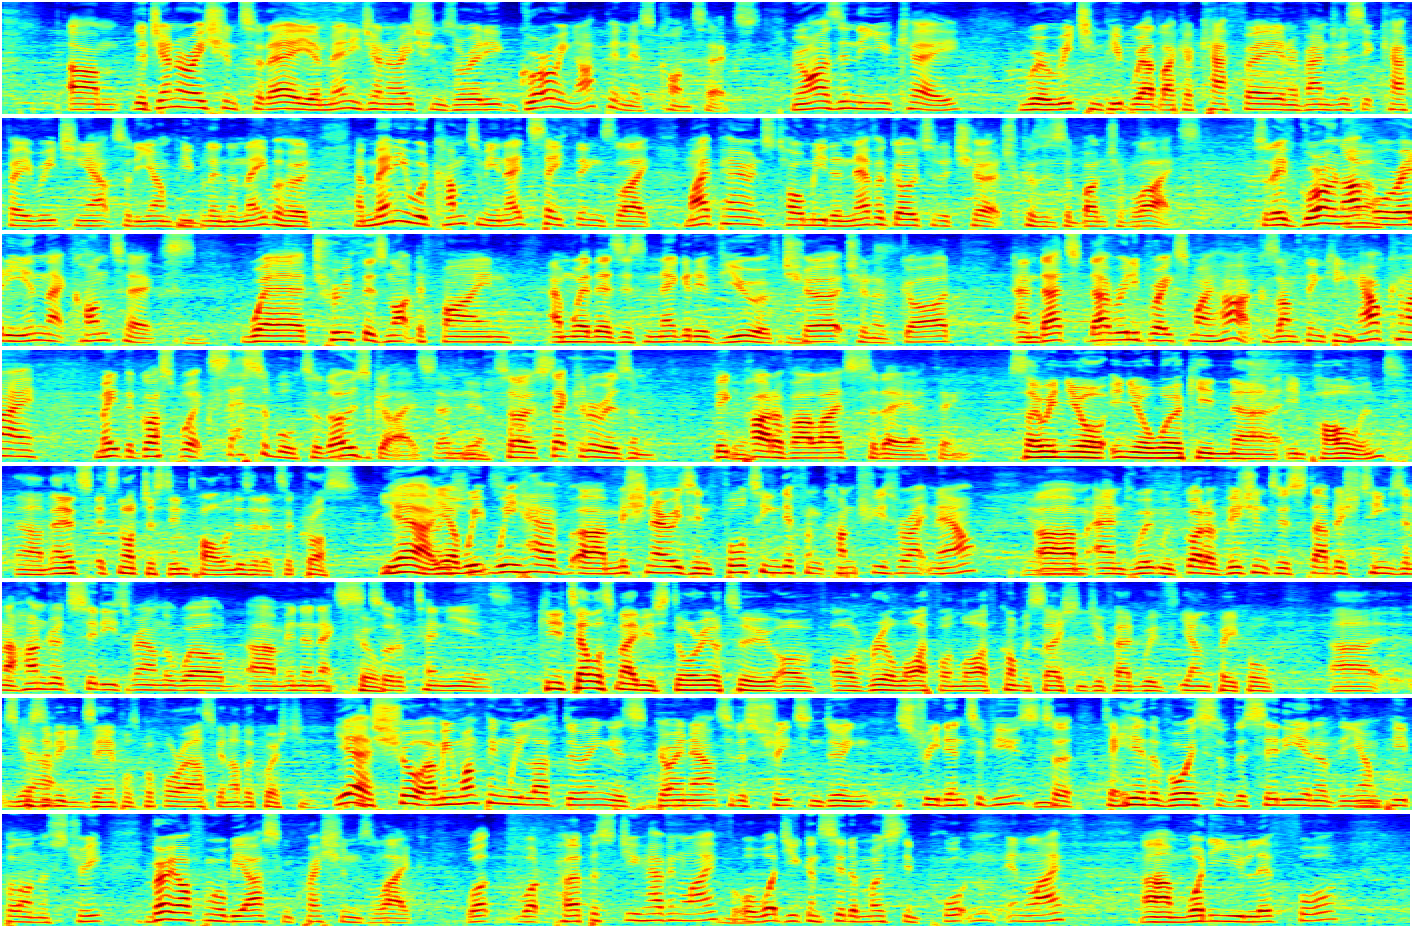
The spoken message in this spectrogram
um, the generation today and many generations already growing up in this context. When I was in the UK, we were reaching people. We had like a cafe, an evangelistic cafe, reaching out to the young people in the neighborhood. And many would come to me and they'd say things like, My parents told me to never go to the church because it's a bunch of lies. So they've grown up Wow. already in that context where truth is not defined and where there's this negative view of mm. church and of God. And that's, that really breaks my heart because I'm thinking, how can I make the gospel accessible to those guys? And Yeah. so secularism, big Yeah. part of our lives today, I think. So in your in your work in uh, in Poland, um, and it's it's not just in Poland, is it? It's across. Yeah, yeah. We, we have uh, missionaries in 14 different countries right now, Yeah. um, and we, we've got a vision to establish teams in 100 cities around the world um, in the next cool. sort of 10 years. Can you tell us maybe a story or two of, of real life on life conversations you've had with young people? Uh, specific examples before I ask another question. Yeah, sure. I mean, one thing we love doing is going out to the streets and doing street interviews to, to hear the voice of the city and of the young people on the street. Very often we'll be asking questions like, what, what purpose do you have in life? Or what do you consider most important in life? Um, what do you live for?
